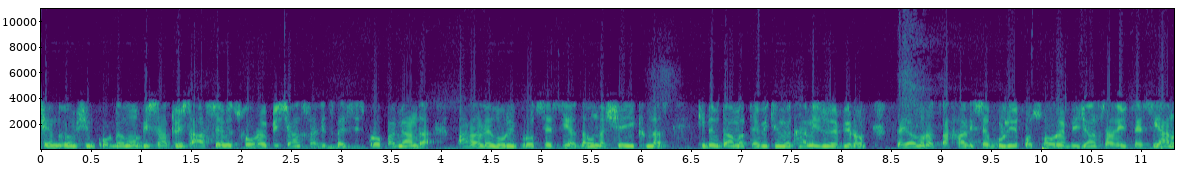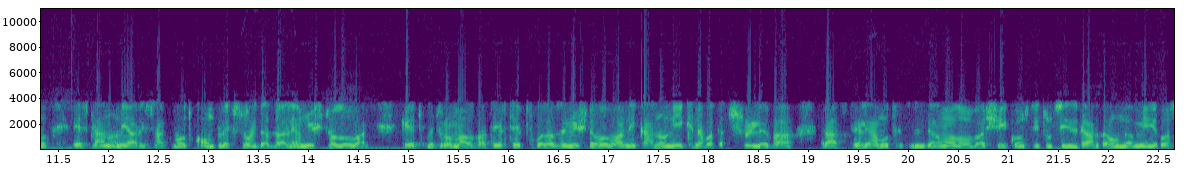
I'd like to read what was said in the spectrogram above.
შემდგომში მკურნალობისათვის, ასევე ცხოვრების ჯანსაღი წესის პროპაგანდა პარალელური პროცესია და უნდა შეიქმნას კიდევ დამატებითი მექანიზმები, რომ რეალურად ახალისებული იყოს ცხოვრების ჯანსაღი წესი. ანუ ეს კანონი არის საკმაოდ კომპლექსური და ძალიან მნიშვნელოვანი. გეტყვით, რომ ალბათ ერთ-ერთი ყველაზე მნიშვნელოვანი კანონი იქნება და ცვლილება, რაც თელი ამ 4 წლის განმავლობაში კონსტიტუციის გარდა უნდა მიიღოს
